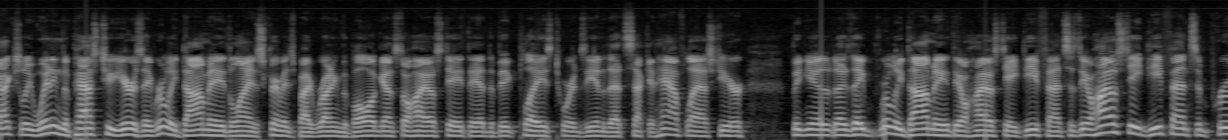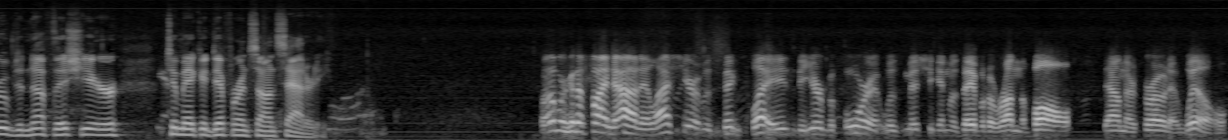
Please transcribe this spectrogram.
actually winning the past two years, they really dominated the line of scrimmage by running the ball against Ohio State. They had the big plays towards the end of that second half last year. But you know they really dominated the Ohio State defense. Has the Ohio State defense improved enough this year to make a difference on Saturday? Well, we're going to find out. Last year it was big plays. The year before it was Michigan was able to run the ball down their throat at will.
